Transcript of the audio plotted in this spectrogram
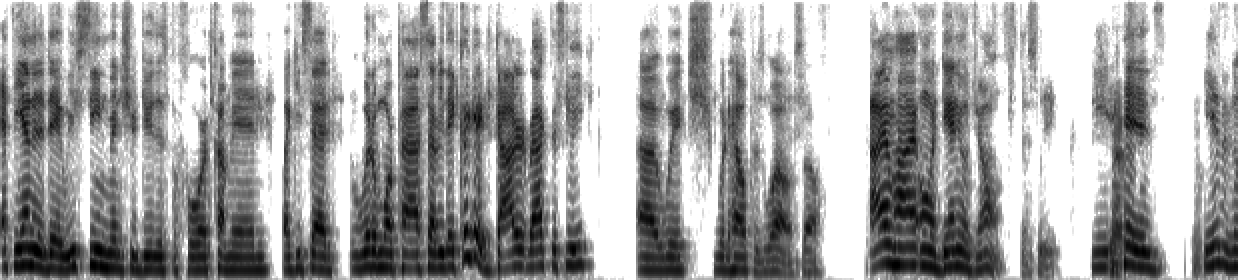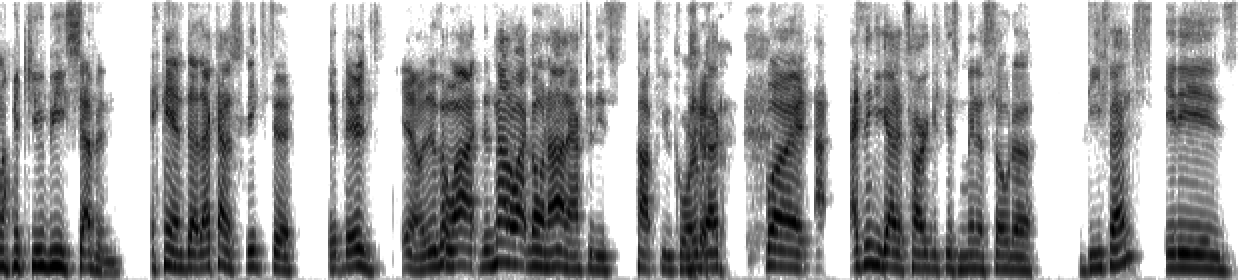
at the end of the day, we've seen Minshew do this before. Come in, like you said, a little more pass heavy. They could get Goedert back this week. uh, which would help as well. So I am high on Daniel Jones this week. He Nice. is he is my QB seven, and uh, that kind of speaks to it. There's you know there's a lot there's not a lot going on after these top few quarterbacks, but I, I think you got to target this Minnesota defense. It is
